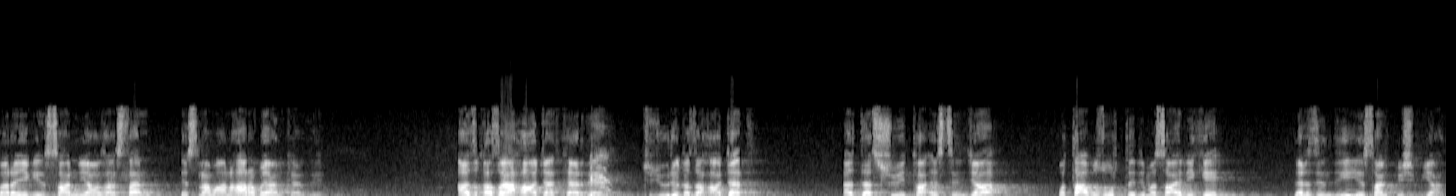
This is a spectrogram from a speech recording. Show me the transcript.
برای یک انسان نیاز هستند اسلام آنها را بیان کرده. از غذا حاجت کرده چجوری غذا حاجت؟ از دستشویی تا استنجا و تا بزرگترین مسائلی که در زندگی انسان پیش بیان.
